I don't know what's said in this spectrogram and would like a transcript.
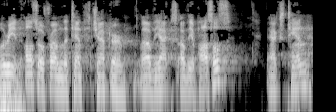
We'll read also from the 10th chapter of the Acts of the Apostles, Acts 10,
